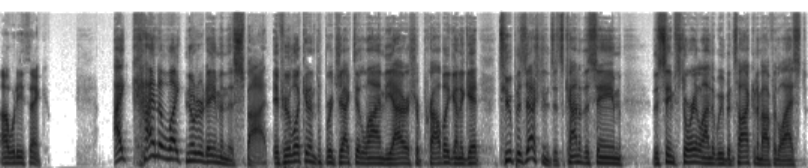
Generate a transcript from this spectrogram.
Uh, what do you think? I kind of like Notre Dame in this spot. If you're looking at the projected line, the Irish are probably going to get two possessions. It's kind of the same the same storyline that we've been talking about for the last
